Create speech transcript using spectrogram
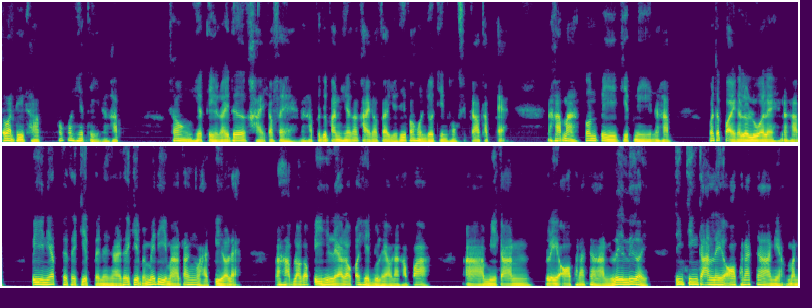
สวัสดีครับพบกับเฮียตีนะครับ ช่องเฮียตีไรเดอร์ขายกาแฟนะครับ ปัจจุบันเฮียก็ขายกาแฟอยู่ที่พหลโยธิน 69ทับ8นะครับ มาต้นปีคลิปนี้นะครับ ว่าจะปล่อยกันรัวๆเลยนะครับ ปีนี้เศรษฐกิจเป็นยังไงเศรษฐกิจมันไม่ดีมาตั้งหลายปีแล้วแหละนะครับ แล้วก็ปีที่แล้วเราก็เห็นอยู่แล้วนะครับว่าอ่ามีการเลิกออฟพนักงานเรื่อยๆ จริง ๆ การเลิกออฟพนักงานเนี่ยมัน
